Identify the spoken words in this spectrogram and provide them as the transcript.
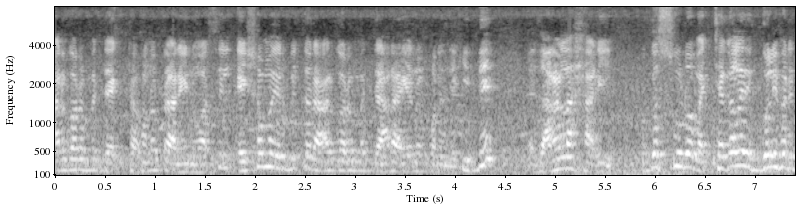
আর মধ্যে একটা হনো প্রাণী নোয়াছিল। এই সময়ের ভিতরে আর আইনের পরে দেখি দে জানালা হাড়ি ওকে সুড়ো বাচ্চা গলি ফেরে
